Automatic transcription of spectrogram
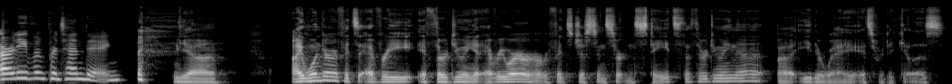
aren't even pretending. yeah. I wonder if it's every if they're doing it everywhere or if it's just in certain states that they're doing that. But either way, it's ridiculous.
